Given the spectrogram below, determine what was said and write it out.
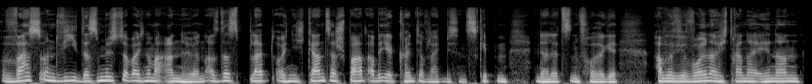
Was und wie, das müsst ihr euch nochmal anhören. Also das bleibt euch nicht ganz erspart, aber ihr könnt ja vielleicht ein bisschen skippen in der letzten Folge. Aber wir wollen euch daran erinnern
